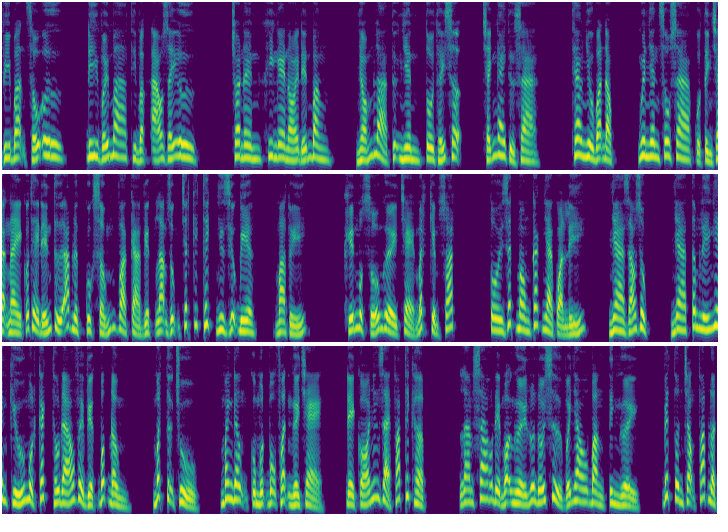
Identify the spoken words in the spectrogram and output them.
Vì bạn xấu ư, đi với ma thì mặc áo giấy ư. Cho nên khi nghe nói đến băng, nhóm là tự nhiên tôi thấy sợ, tránh ngay từ xa. Theo nhiều bạn đọc, nguyên nhân sâu xa của tình trạng này có thể đến từ áp lực cuộc sống và cả việc lạm dụng chất kích thích như rượu bia, ma túy, khiến một số người trẻ mất kiểm soát. Tôi rất mong các nhà quản lý, nhà giáo dục, nhà tâm lý nghiên cứu một cách thấu đáo về việc bốc đồng, mất tự chủ, manh động của một bộ phận người trẻ để có những giải pháp thích hợp. Làm sao để mọi người luôn đối xử với nhau bằng tình người, biết tôn trọng pháp luật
